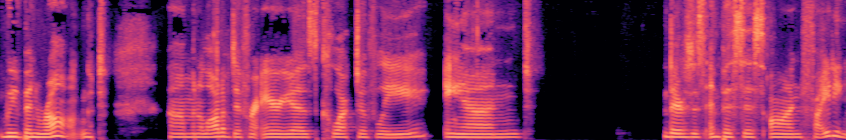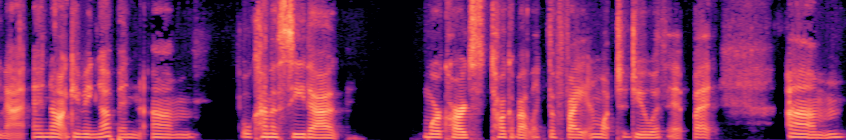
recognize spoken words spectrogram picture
we've been wronged um, in a lot of different areas collectively. And there's this emphasis on fighting that and not giving up. And um, we'll kind of see that more cards talk about like the fight and what to do with it. But um,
